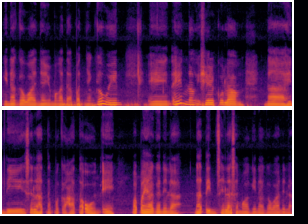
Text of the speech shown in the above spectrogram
ginagawa niya yung mga dapat niyang gawin. And, ayun lang, i-share ko lang na hindi sa lahat ng pagkakataon, eh, papayagan nila natin sila sa mga ginagawa nila.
